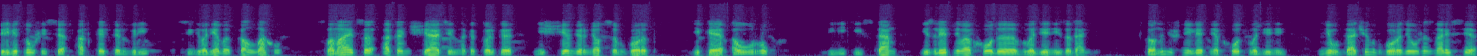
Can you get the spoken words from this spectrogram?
переметнувшийся от Кэктенгри, синего неба, к Аллаху, сломается окончательно, как только ни с чем вернется в город Дике-Аурук, великий стан из летнего обхода владений заданий. Что нынешний летний обход владений неудачен, в городе уже знали все,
